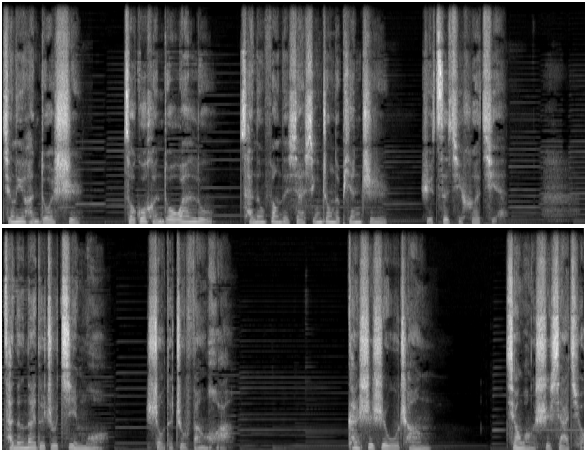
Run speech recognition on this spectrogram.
经历很多事，走过很多弯路，才能放得下心中的偏执，与自己和解。才能耐得住寂寞，守得住繁华。看世事无常，将往事下酒，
